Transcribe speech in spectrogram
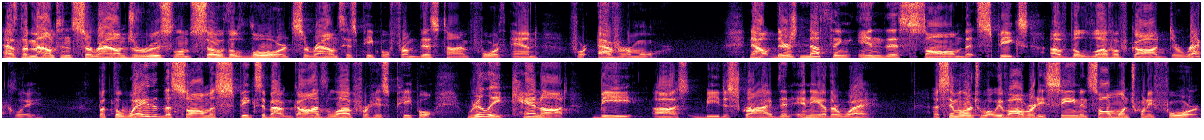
As the mountains surround Jerusalem, so the Lord surrounds his people from this time forth and forevermore. Now, there's nothing in this psalm that speaks of the love of God directly, but the way that the psalmist speaks about God's love for his people really cannot be, uh, be described in any other way. Uh, similar to what we've already seen in Psalm 124,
